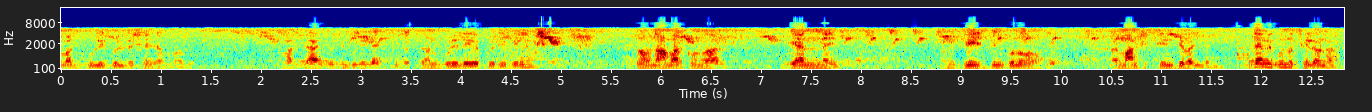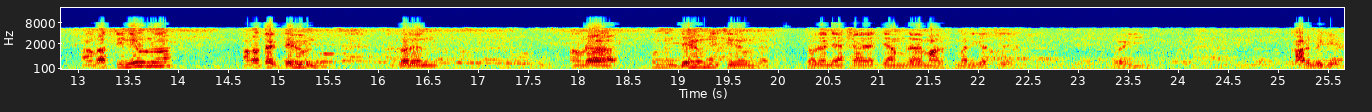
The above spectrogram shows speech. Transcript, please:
আমার গুলি করলে সেইরকম ভাবে আমার গায়ে দুটি গুলি লাগছিল। যখন গুলি লেগে পুড়ে গেলাম, তখন আমার কোনো আর জ্ঞান নেই। আমি বিশ দিন কোনো মানুষ চিনতে পারলাম না। আমি কোনো ছিল না। আমরা চিনিও না, আমরা তার দেহেও নেই। ধরেন আমরা কোন দেহেও নিয়ে চিনেও না। ধরেন একা ড্যামরা মানুষ মারি গেছে, ওই আর্মিডিয়া।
